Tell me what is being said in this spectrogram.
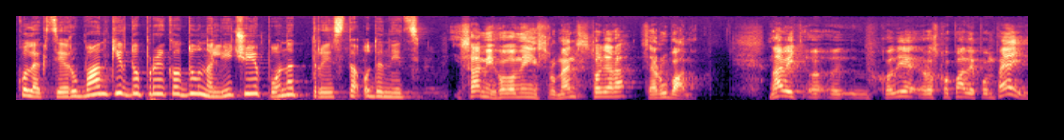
Колекція рубанків, до прикладу, налічує понад 300 одиниць. І самий головний інструмент столяра це рубанок. Навіть е, е, коли розкопали Помпеї,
